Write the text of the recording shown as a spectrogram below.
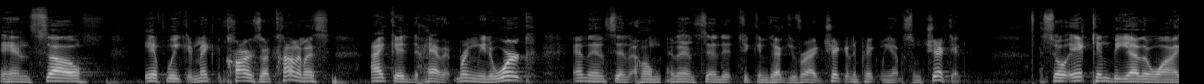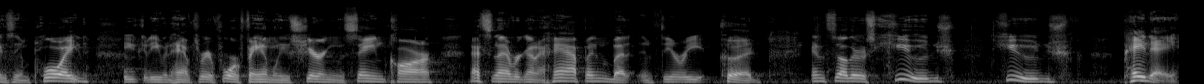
And so, if we can make the cars autonomous, I could have it bring me to work and then send it home and then send it to Kentucky Fried Chicken to pick me up some chicken. So it can be otherwise employed. You could even have three or four families sharing the same car. That's never going to happen, but in theory it could. And so there's huge, huge payday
